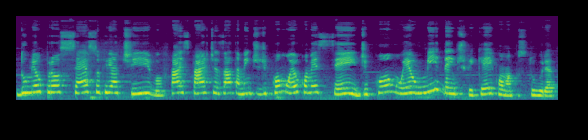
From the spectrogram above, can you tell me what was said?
do meu processo criativo, faz parte exatamente de como eu comecei, de como eu me identifiquei com a costura.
